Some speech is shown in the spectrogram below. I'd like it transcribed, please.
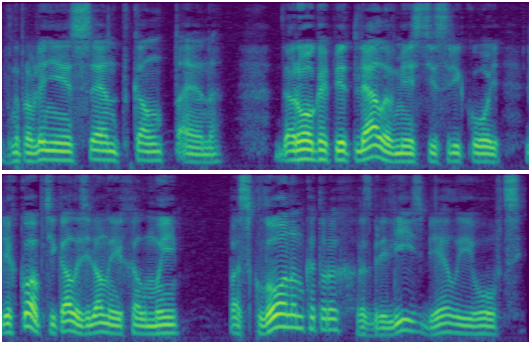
в направлении Сент-Калтена. Дорога петляла вместе с рекой, легко обтекала зеленые холмы, по склонам которых разбрелись белые овцы.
